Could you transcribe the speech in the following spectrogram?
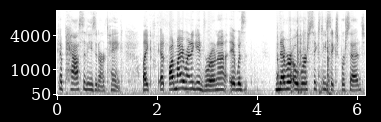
capacities in our tank. Like it, on my Renegade Verona, it was never over 66%,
